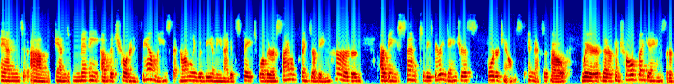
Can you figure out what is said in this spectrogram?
And, um, and many of the children and families that normally would be in the United States while their asylum claims are being heard are being sent to these very dangerous border towns in Mexico where that are controlled by gangs, that are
